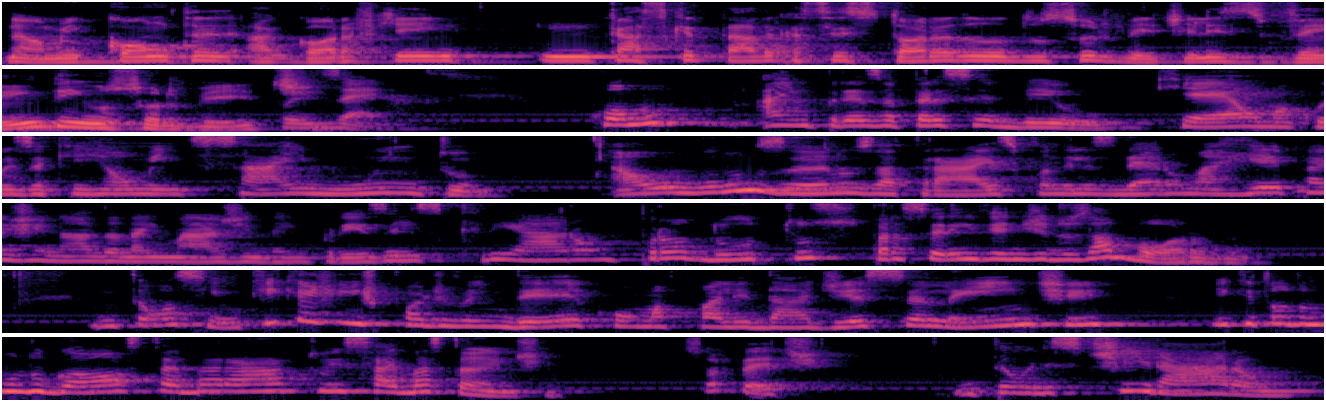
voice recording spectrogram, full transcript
Não, me conta, agora fiquei encasquetado com essa história do, do sorvete. Eles vendem o sorvete. Pois é. Como a empresa percebeu que é uma coisa que realmente sai muito, há alguns anos atrás, quando eles deram uma repaginada na imagem da empresa, eles criaram produtos para serem vendidos a bordo. Então, assim, o que, que a gente pode vender com uma qualidade excelente e que todo mundo gosta, é barato e sai bastante? Sorvete. Então, eles tiraram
